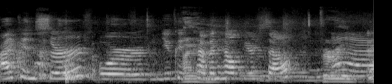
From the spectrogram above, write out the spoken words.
I can serve, or you can come and help yourself. Very wonderful.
